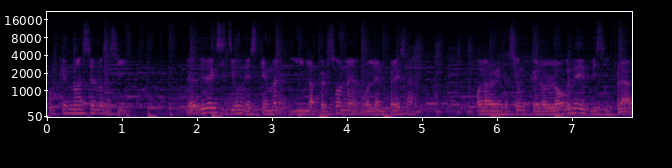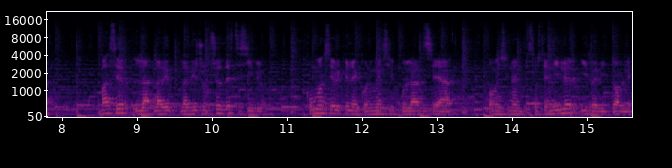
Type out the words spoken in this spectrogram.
¿Por qué no hacerlos así? Debe existir un esquema y la persona o la empresa o la organización que lo logre descifrar va a ser la, la, disrupción de este siglo. Cómo hacer que la economía circular sea convencionante, sostenible y redituable.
